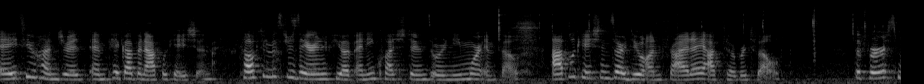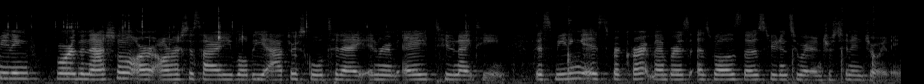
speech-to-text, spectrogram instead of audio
A200, and pick up an application. Talk to Mr. Zarin if you have any questions or need more info. Applications are due on Friday, October 12th. The first meeting for the National Art Honor Society will be after school today in room A219. This meeting is for current members as well as those students who are interested in joining.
